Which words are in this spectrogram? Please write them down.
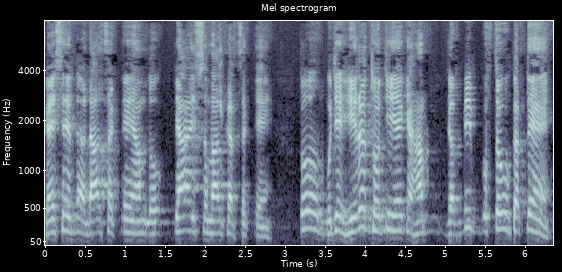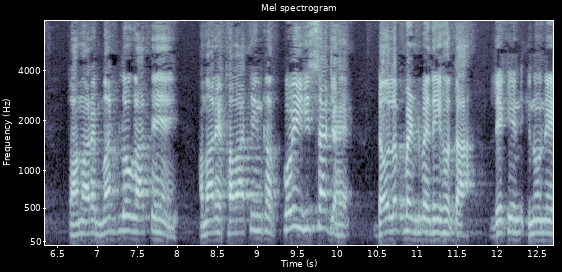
कैसे डाल सकते हैं हम लोग? क्या इस्तेमाल कर सकते हैं? तो मुझे हैरत होती है कि हम जब भी गुफ्तु करते हैं तो हमारे मर्द लोग आते हैं। हमारे खातन का कोई हिस्सा जो है डेवलपमेंट में नहीं होता। लेकिन इन्होंने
